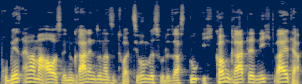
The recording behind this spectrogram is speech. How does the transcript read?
probier es einfach mal aus, wenn du gerade in so einer Situation bist, wo du sagst, du, ich komme gerade nicht weiter.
